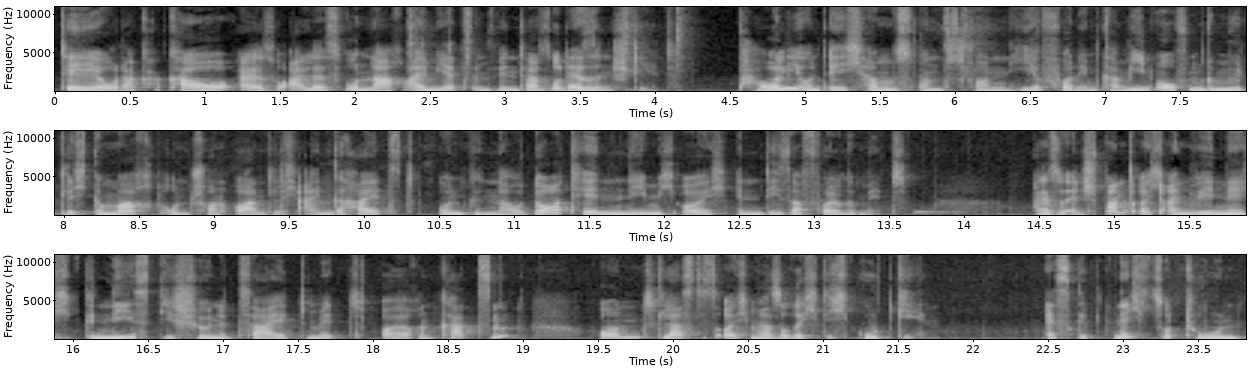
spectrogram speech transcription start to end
Tee oder Kakao, also alles, wonach einem jetzt im Winter so der Sinn steht. Pauli und ich haben es uns schon hier vor dem Kaminofen gemütlich gemacht und schon ordentlich eingeheizt. Und genau dorthin nehme ich euch in dieser Folge mit. Also entspannt euch ein wenig, genießt die schöne Zeit mit euren Katzen und lasst es euch mal so richtig gut gehen. Es gibt nichts zu tun,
